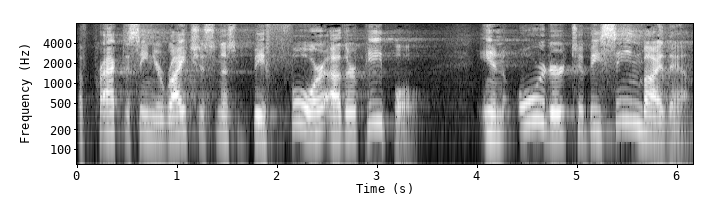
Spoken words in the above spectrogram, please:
of practicing your righteousness before other people in order to be seen by them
